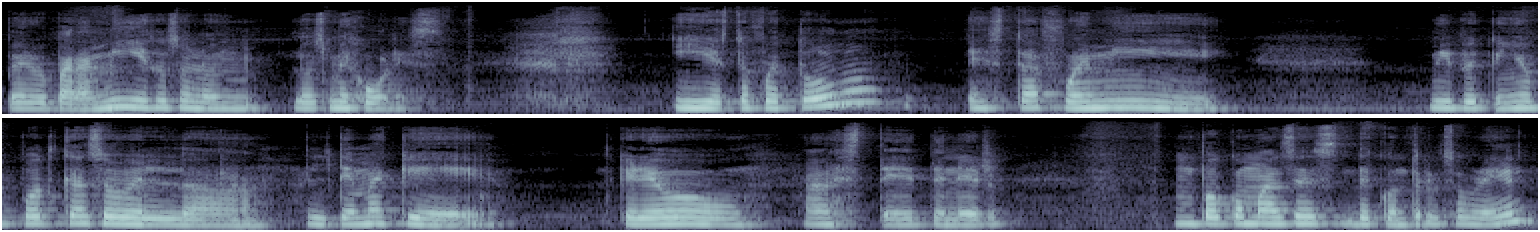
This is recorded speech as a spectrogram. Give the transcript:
pero para mí esos son los, los mejores. Y esto fue todo. Esta fue mi, mi pequeño podcast sobre el tema que creo este, tener un poco más de control sobre él.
